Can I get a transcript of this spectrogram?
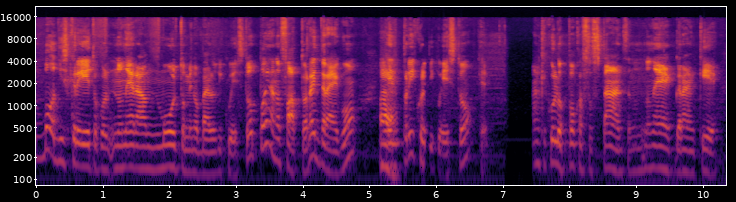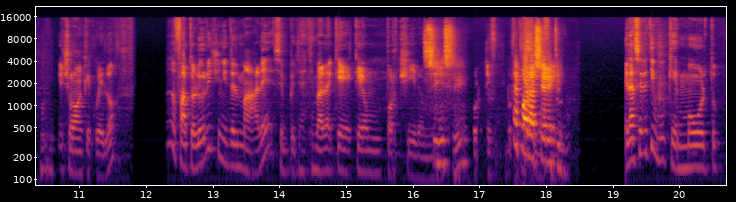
Un po' discreto, col- non era molto meno bello di questo. Poi hanno fatto Red Dragon, che è il Eh, prequel di questo, che anche quello poca sostanza, non è granché. Io ce l'ho anche quello. Hanno fatto le origini del male, sempre di Hannibal, che, che è un porcino. un sì, sì. forti- E poi la serie. TV. E la serie TV che è molto.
